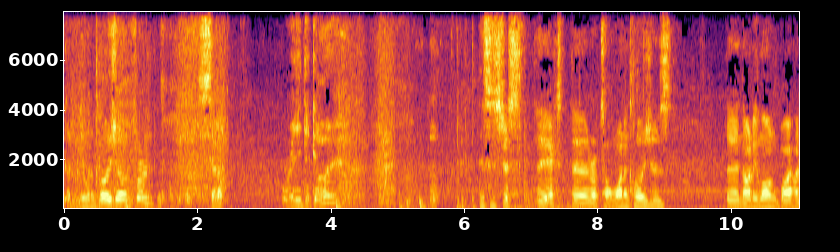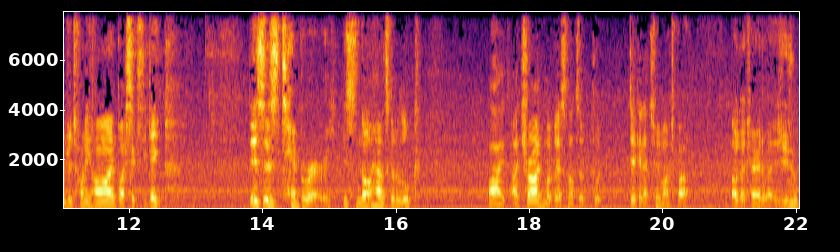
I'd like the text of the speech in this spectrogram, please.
got a new enclosure for front, set up, ready to go. Oh, this is just the the Reptile 1 enclosures, the 90 long by 120 high by 60 deep. This is temporary. This is not how it's going to look. I, I tried my best not to put deck too much, but I got carried away as usual.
